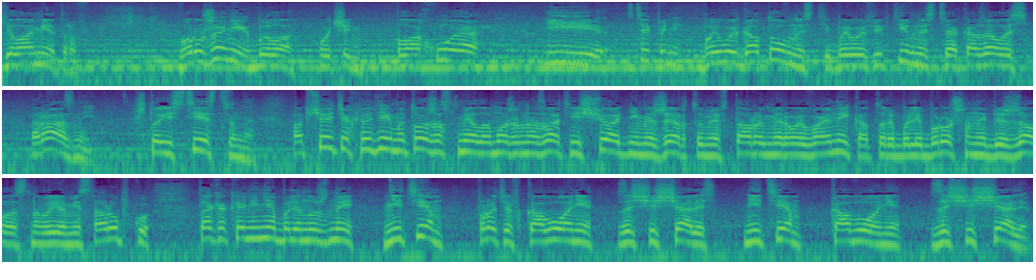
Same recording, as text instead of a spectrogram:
километров. Вооружение их было очень плохое, и степень боевой готовности, боевой эффективности оказалась разной, что естественно. Вообще этих людей мы тоже смело можем назвать еще одними жертвами Второй мировой войны, которые были брошены безжалостно в ее мясорубку, так как они не были нужны ни тем, против кого они защищались, ни тем, кого они защищали.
